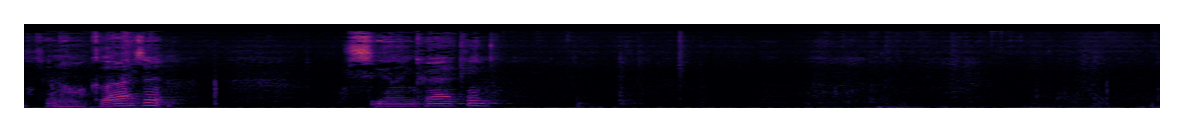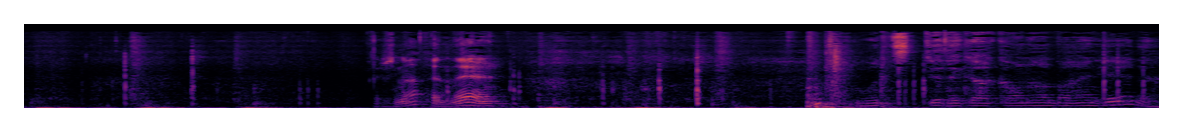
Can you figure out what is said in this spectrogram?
It's an old closet. Ceiling cracking. There's nothing there. What do they got going on behind here then?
